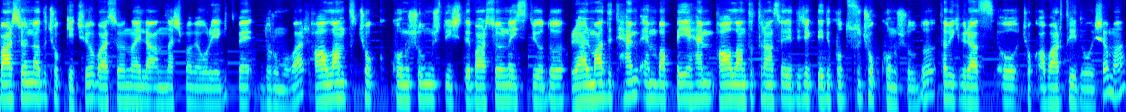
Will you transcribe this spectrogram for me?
Barcelona adı çok geçiyor. Barcelona ile anlaşma ve oraya gitme durumu var. Haaland çok konuşulmuştu işte Barcelona istiyordu. Real Madrid hem Mbappe'yi hem Haaland'ı transfer edecek dedikodusu çok konuşuldu. Tabii ki biraz o çok abartıydı o iş ama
